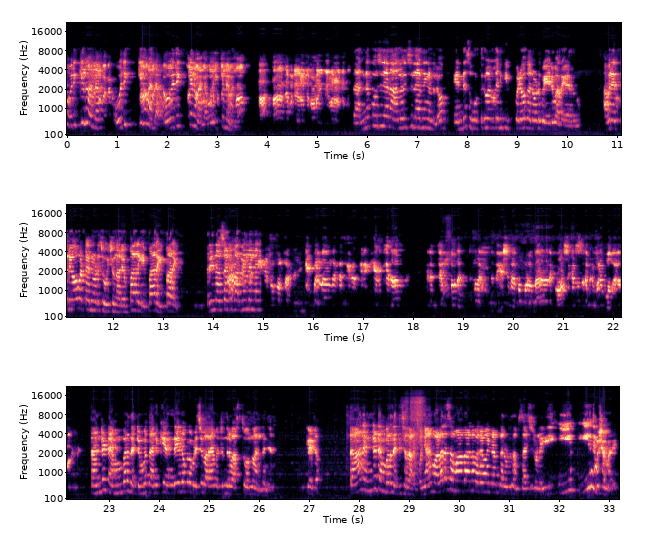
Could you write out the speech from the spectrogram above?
ഒരിക്കലും അല്ല. ഒരിക്കലും അല്ല ഒരിക്കലും അല്ല തന്നെ കുറിച്ച് ഞാൻ ആലോചിച്ചില്ലായിരുന്നെങ്കിലോ എന്റെ സുഹൃത്തുക്കളുടെ അടുത്ത് എനിക്ക് ഇപ്പോഴോ തന്നോട് പേര് പറയായിരുന്നു. അവർ എത്രയോ വട്ടം എന്നോട് ചോദിച്ചു എന്നറിയോ? പറയും പറയും പറയും. ഇത്രയും ദിവസമായിട്ട് പറഞ്ഞില്ലല്ലോ. തന്റെ ടെമ്പർ തെറ്റുമ്പോ തനിക്ക് എന്തേലുമൊക്കെ വിളിച്ചു പറയാൻ പറ്റുന്ന ഒരു വസ്തു ഒന്നും അല്ല ഞാൻ. കേട്ടോ? താൻ എന്റെ ടെമ്പർ തെറ്റിച്ചതാണ്. ഇപ്പൊ ഞാൻ വളരെ സമാധാനപരമായിട്ടാണ് തന്നോട് സംസാരിച്ചിട്ടുള്ളത്. ഈ ഈ നിമിഷം വരെ.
